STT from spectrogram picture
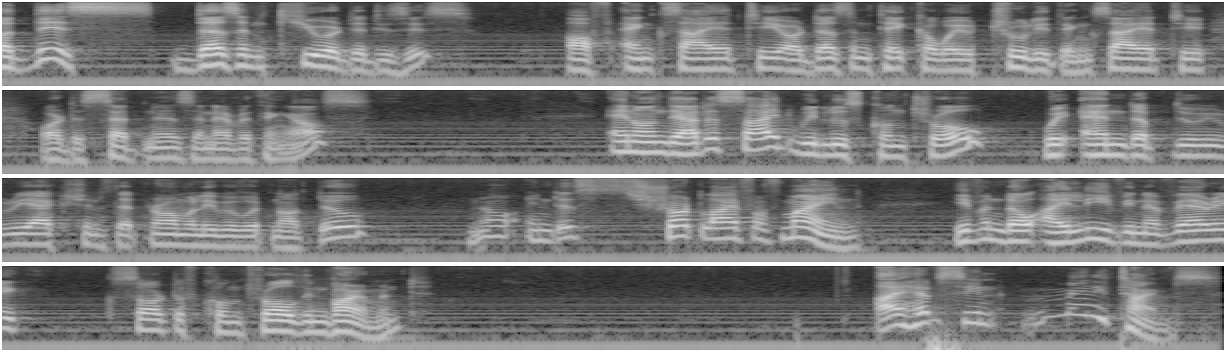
But this doesn't cure the disease of anxiety or doesn't take away truly the anxiety or the sadness and everything else. And on the other side, we lose control. We end up doing reactions that normally we would not do. You know, in this short life of mine, even though I live in a very sort of controlled environment, I have seen many times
